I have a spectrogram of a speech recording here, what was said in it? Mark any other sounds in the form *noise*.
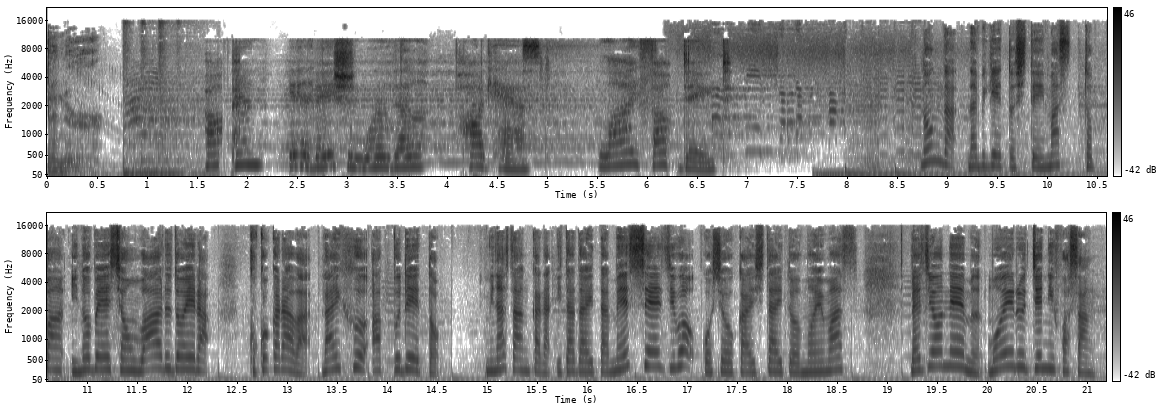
Spinner. Poppen Innovation World Podcast. Life Update. ノンがナビゲートしています。突破イノベーションワールドエラーここからはライフアップデート皆さんからいただいたメッセージをご紹介したいと思います。ラジオネーム燃えるジェニファさん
